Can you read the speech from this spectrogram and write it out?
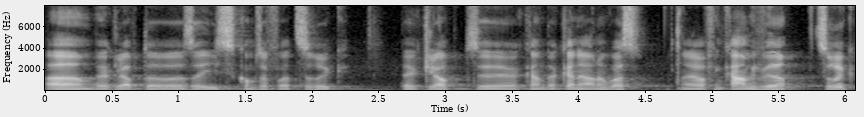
ähm, wer glaubt da, was er ist, kommt sofort zurück. Der glaubt, er kann da keine Ahnung was. Daraufhin kam ich wieder zurück.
